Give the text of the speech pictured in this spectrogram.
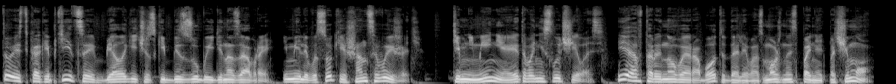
то есть, как и птицы, биологически беззубые динозавры имели высокие шансы выжить. Тем не менее, этого не случилось, и авторы новой работы дали возможность понять почему.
